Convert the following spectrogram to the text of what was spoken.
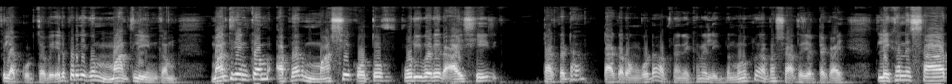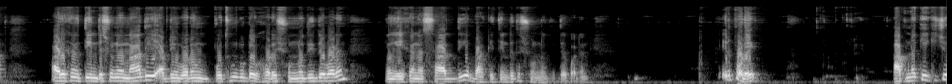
ফিল করতে হবে। এরপরে দেখুন মান্থলি ইনকাম মান্থলি ইনকাম আপনার মাসে কত পরিবারের আয় সেই টাকাটা, টাকার অঙ্কটা আপনার এখানে লিখবেন। মনে করুন আপনার সাত হাজার টাকায়। তাহলে এখানে সাত আর এখানে তিনটে শূন্য না দিয়ে আপনি বরং প্রথম দুটো ঘরে শূন্য দিতে পারেন এবং এখানে সাত দিয়ে বাকি তিনটাতে শূন্য দিতে পারেন। এরপরে আপনাকে কিছু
